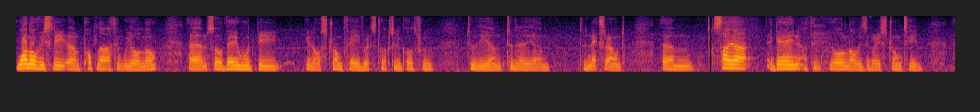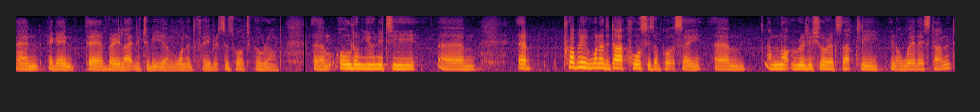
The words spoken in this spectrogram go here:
One, obviously, um, Poplar, I think we all know. Um, so they would be, you know, strong favourites to actually go through to the um, to the um, to the next round. Um, Saya, again, I think we all know is a very strong team, and again, they're very likely to be um, one of the favourites as well to go around. Um, Oldham Unity. Um, uh, probably one of the dark horses, I've got to say. Um, I'm not really sure exactly, you know, where they stand,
